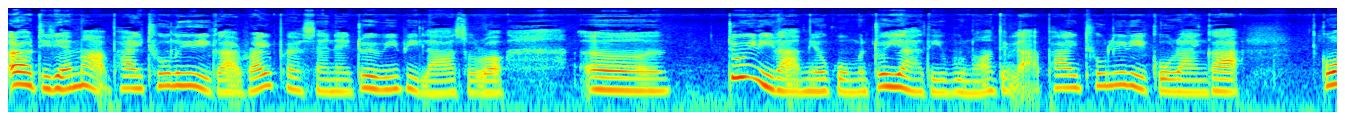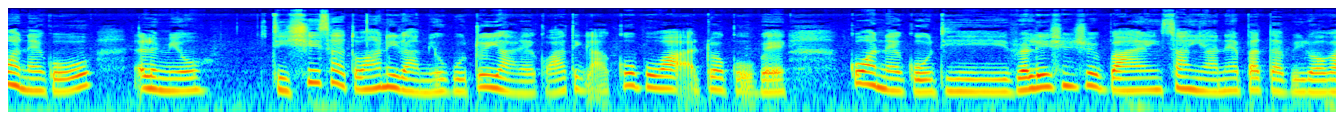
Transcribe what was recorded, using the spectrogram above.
အဲ့တော့ဒီထဲမှာ file 2လေးတွေက right person နဲ့တွေ့ပြီးပြီလားဆိုတော့အဲ တွေ့နေတာမျိုးကိုမတွေ့ရသေးဘူးเนาะဒီလား fight tool လေးတွေကိုယ်တိုင်ကကိုယ့်ဟာနဲ့ကိုအဲ့လိုမျိုးဒီရှေ့ဆက်သွားနေတာမျိုးကိုတွေ့ရတယ်ကွာတိလားကိုဘဝအတွက်ကိုပဲကိုယ့်အနေကိုဒီ relationship ဘိုင်းဆိုင်ရာနဲ့ပတ်သက်ပြီးတော့က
